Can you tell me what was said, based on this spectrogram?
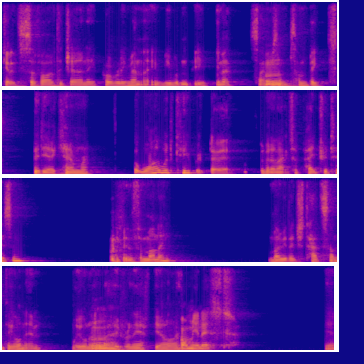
get it to survive the journey probably meant that you wouldn't be, you know, same as Mm. some, some big video camera. But why would Kubrick do it? Would it have been an act of patriotism? Have been for money? Maybe they just had something on him. We all know Mm. about over in the FBI. Communist. Yeah.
